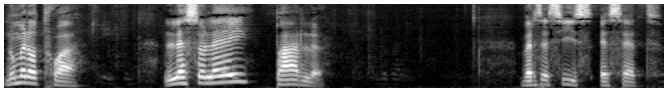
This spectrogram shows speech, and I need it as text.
Numéro 3. Le soleil parle versets 6 et 7.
